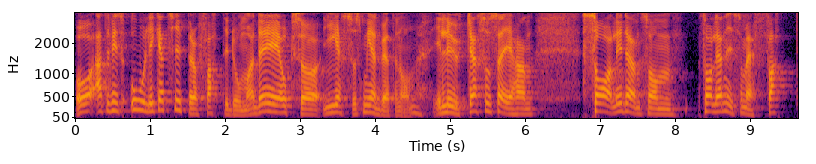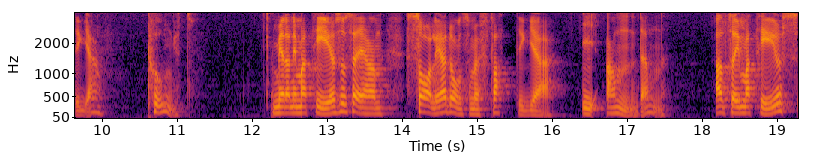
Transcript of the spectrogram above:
Och Att det finns olika typer av fattigdomar, det är också Jesus medveten om. I Lukas så säger han, salig den som Saliga ni som är fattiga. Punkt. Medan i Matteus så säger han, saliga de som är fattiga i anden. Alltså i Matteus,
